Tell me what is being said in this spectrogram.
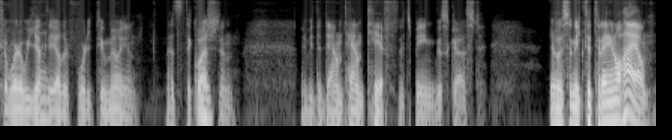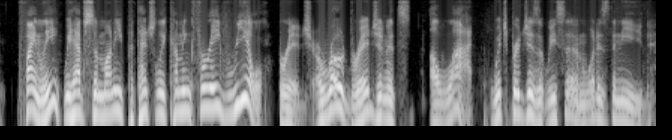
So where do we get but, the other 42 million? That's the hmm. question. Mm-hmm. Maybe the downtown TIF that's being discussed. You're listening to Today in Ohio. Finally, we have some money potentially coming for a real bridge, a road bridge, and it's a lot. Which bridge is it, Lisa, and what is the need?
